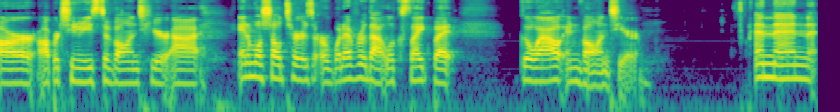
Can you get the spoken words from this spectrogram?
are opportunities to volunteer at animal shelters or whatever that looks like, but go out and volunteer. And then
